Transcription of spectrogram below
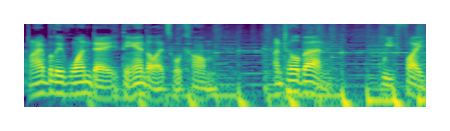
and I believe one day the Andalites will come. Until then, we fight.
